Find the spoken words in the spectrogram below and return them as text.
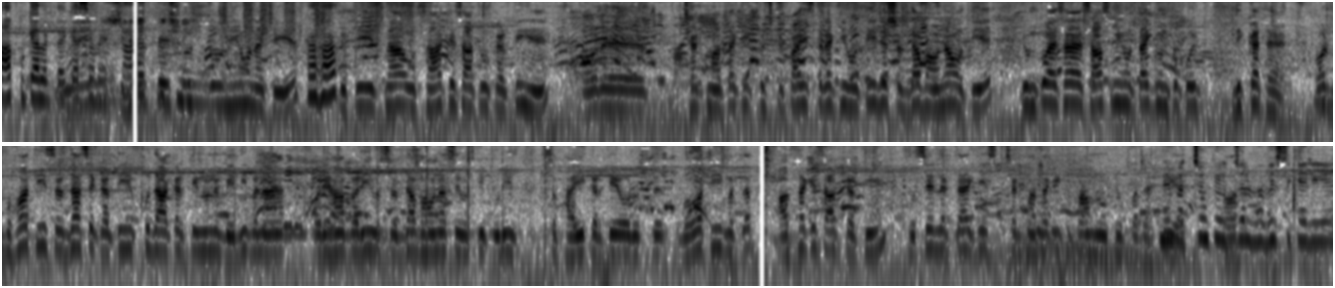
आपको क्या लगता है कैसा रहेगा हेल्थ पे issues तो नहीं होना चाहिए हाँ, हाँ। क्योंकि इतना उत्साह के साथ वो करती हैं और छठ माता की कुछ कृपा इस तरह की होती है जो श्रद्धा भावना होती है कि उनको ऐसा एहसास नहीं होता है कि उनको कोई दिक्कत है। और बहुत ही श्रद्धा से करती हैं खुद आकर के इन्होंने बेदी बनाया और यहाँ पर ही उस श्रद्धा भावना से उसकी पूरी सफ़ाई करके और उससे बहुत ही मतलब आस्था के साथ करती हैं। उससे लगता है कि इस छठ माता की कृपा हम लोगों के ऊपर रहती है। बच्चों के उज्जवल भविष्य के लिए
